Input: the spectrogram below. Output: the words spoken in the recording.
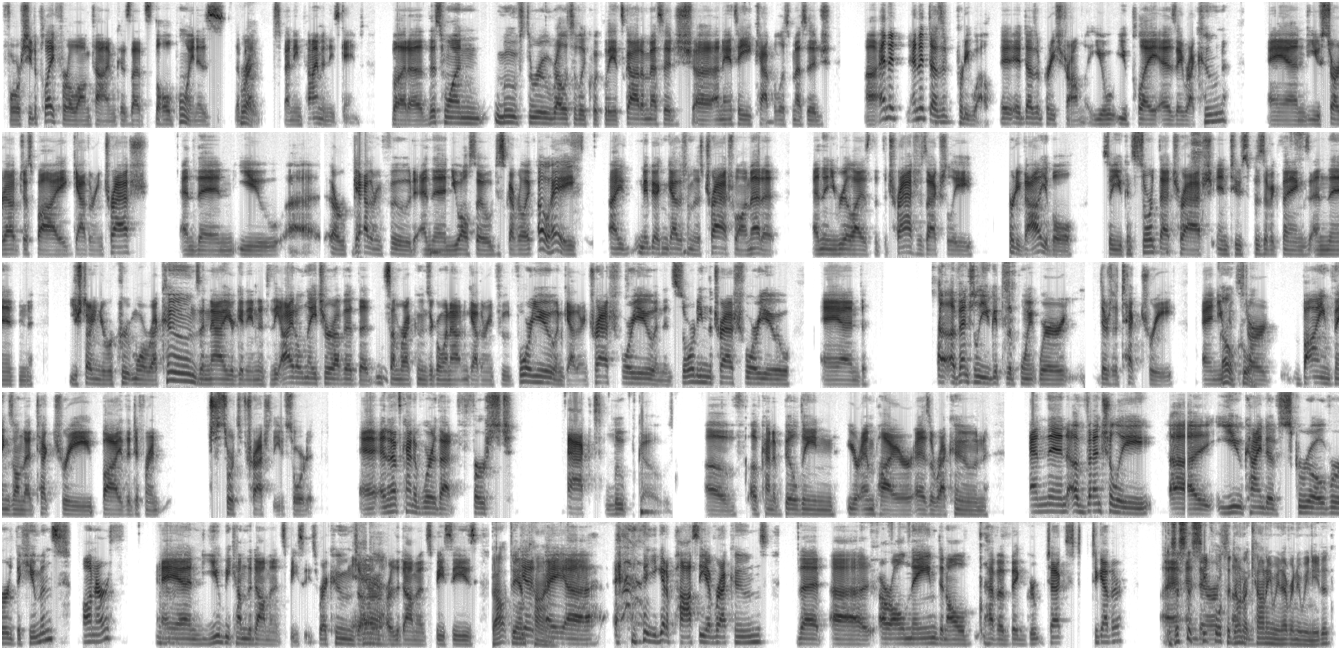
force you to play for a long time because that's the whole point is about right. spending time in these games. But uh, this one moves through relatively quickly. It's got a message, uh, an anti-capitalist message, uh, and it and it does it pretty well. It, it, does it pretty strongly. You you play as a raccoon, and you start out just by gathering trash, and then you uh, are gathering food, and then you also discover like, oh hey, I maybe I can gather some of this trash while I'm at it, and then you realize that the trash is actually pretty valuable. So you can sort that trash into specific things, and then you're starting to recruit more raccoons, and now you're getting into the idle nature of it. That some raccoons are going out and gathering food for you, and gathering trash for you, and then sorting the trash for you, and uh, eventually you get to the point where there's a tech tree, and you oh, can cool. start buying things on that tech tree by the different sorts of trash that you've sorted. And, and that's kind of where that first act loop goes of of kind of building your empire as a raccoon and then eventually uh, you kind of screw over the humans on earth mm-hmm. and you become the dominant species raccoons yeah. are, are the dominant species about damn you kind a, uh, you get a posse of raccoons that uh, are all named and all have a big group text together. Is this the sequel to some, Donut County we never knew we needed?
